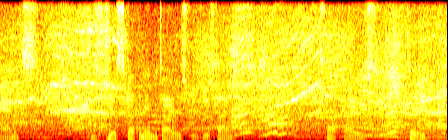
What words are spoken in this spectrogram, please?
and it's he's just scuffing in the tires for the first time. Stock tires, ready.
